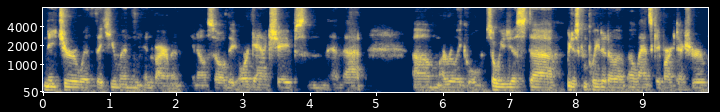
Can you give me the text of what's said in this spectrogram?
nature with the human environment. You know, so the organic shapes and, and that um, are really cool. So we just uh, we just completed a, a, landscape architecture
